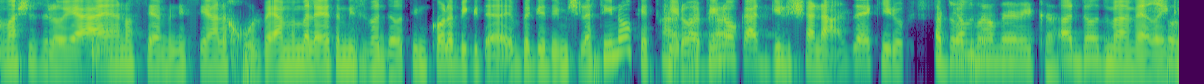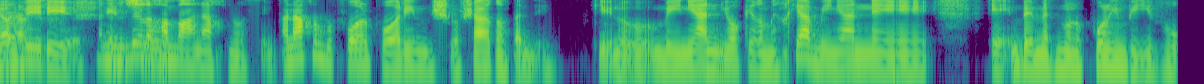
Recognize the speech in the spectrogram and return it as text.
מה שזה לא היה, היה נוסע בנסיעה לחו"ל, והיה ממלא את המזוודות עם כל הבגדים של התינוקת, כאילו, התינוק עד גיל שנה, זה כאילו... הדוד מאמריקה. הדוד מאמריקה, בדיוק. אני אסביר לך מה אנחנו עושים. אנחנו בפועל פועלים בשלושה רבדים. כאילו, בעניין יוקר המחיה, בעניין אה, באמת מונופולים ביבוא,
